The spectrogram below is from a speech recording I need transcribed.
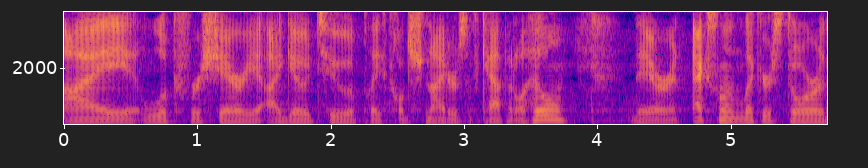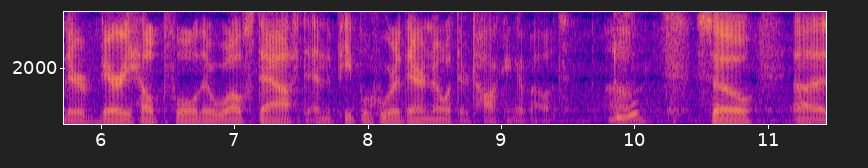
I look for sherry, I go to a place called Schneider's of Capitol Hill. They are an excellent liquor store. They're very helpful. They're well staffed, and the people who are there know what they're talking about. Um, so uh,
